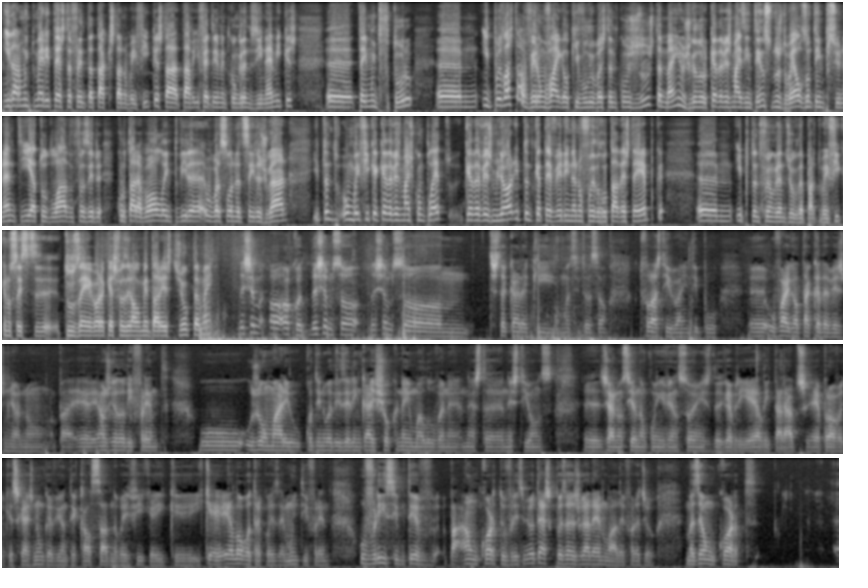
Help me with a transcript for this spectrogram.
e dar muito mérito a esta frente de ataque que está no Benfica, está, está efetivamente com grandes dinâmicas, uh, tem muito futuro. Um, e depois lá está, ver um Weigl que evoluiu bastante com o Jesus também, um jogador cada vez mais intenso nos duelos, ontem impressionante, ia a todo lado fazer cortar a bola, impedir a, o Barcelona de sair a jogar e portanto um Benfica cada vez mais completo, cada vez melhor e portanto que até ver ainda não foi derrotado esta época. Um, e portanto foi um grande jogo da parte do Benfica. Não sei se tu, Zé, agora queres fazer algum comentário a este jogo também. Deixa-me oh, oh, deixa só, deixa só hum, destacar aqui uma situação que tu falaste bem, tipo, uh, o Weigl está cada vez melhor, não, pá, é, é, um jogador diferente. O, o João Mário continua a dizer encaixou que nem uma luva nesta, neste 11. Uh, já não se andam com invenções de Gabriel e Tarabes, é a prova que esses gajos nunca deviam ter calçado no Benfica e que, e que é, é, logo outra coisa, é muito diferente. O Veríssimo teve, pá, há um corte do Veríssimo, eu até acho que depois a jogada é anulada, é fora de jogo, mas é um corte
